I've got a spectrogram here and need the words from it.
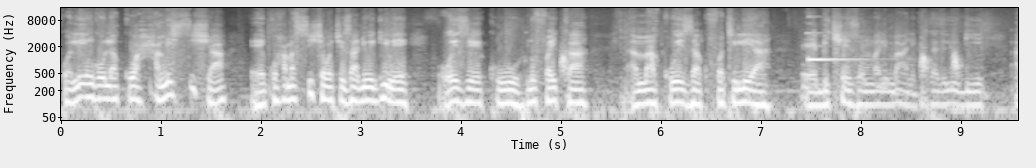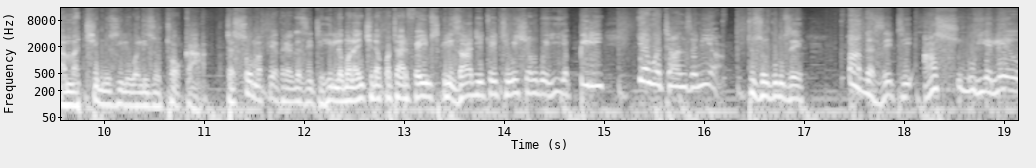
kwa lengo la kuwahamasisha eh, kuhamasisha wachezaji wengine waweze kunufaika ama kuweza kufuatilia eh, michezo mbalimbali katika ligi ama timu zile walizotoka. Tasoma pia katika gazeti hili la Mwananchi. Na kwa taarifa hii, msikilizaji, tuhitimisha ngwe hii ya pili ya Watanzania, tuzungumze magazeti asubuhi ya leo.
